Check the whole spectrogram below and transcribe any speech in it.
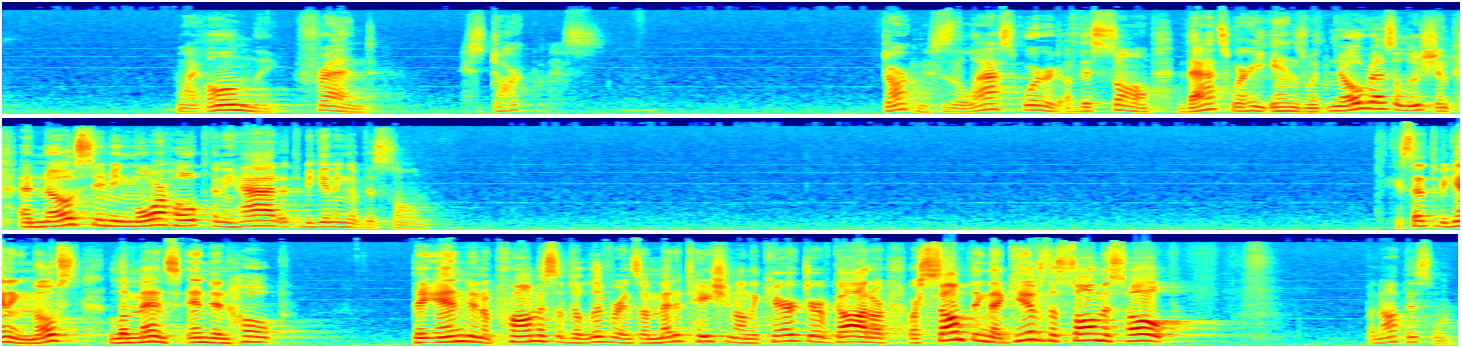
My only friend is darkness. Darkness is the last word of this psalm. That's where he ends with no resolution and no seeming more hope than he had at the beginning of this psalm. I said at the beginning, most laments end in hope. They end in a promise of deliverance, a meditation on the character of God, or, or something that gives the psalmist hope. But not this one.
